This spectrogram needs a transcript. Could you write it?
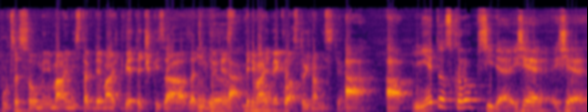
půlce jsou minimálně místa, kde máš dvě tečky za, za tím, Jo. Tak, minimálně no. dvě kola stojíš na místě. A, a mně to skoro přijde, že, že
